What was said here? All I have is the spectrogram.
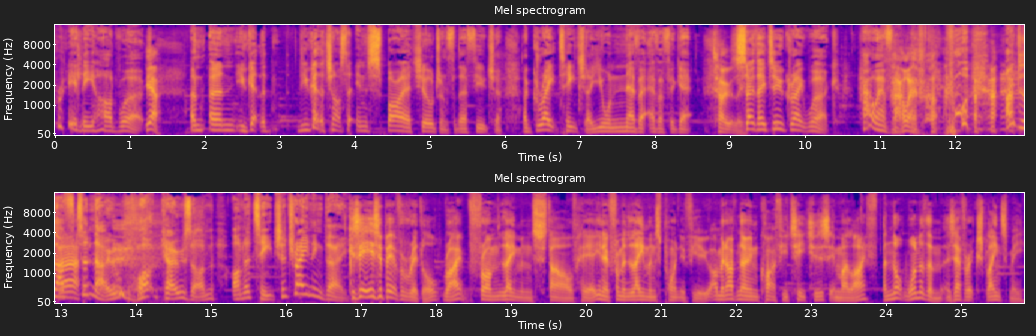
really hard work. Yeah. and and you get the. You get the chance to inspire children for their future. A great teacher you will never ever forget. Totally. So they do great work. However, However, I'd love to know what goes on on a teacher training day. because it is a bit of a riddle, right? From layman's style here, you know, from a layman's point of view. I mean, I've known quite a few teachers in my life, and not one of them has ever explained to me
